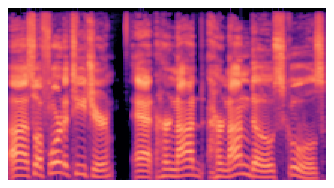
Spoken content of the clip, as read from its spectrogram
uh so a Florida teacher at Hernad- Hernando Schools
